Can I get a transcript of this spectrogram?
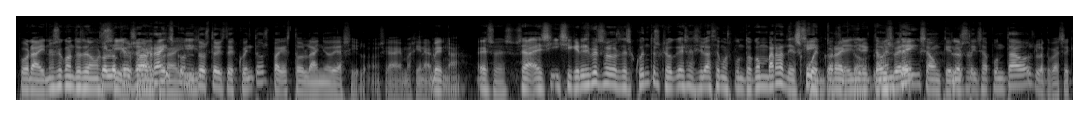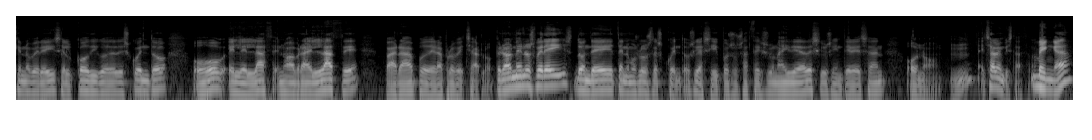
Por ahí, no sé cuántos tenemos Con lo que os ahorráis con dos tres descuentos, paguéis todo el año de asilo, o sea, imaginar. Venga, eso es. O sea, es- y si queréis ver solo los descuentos, creo que es así lo hacemos.com barra Sí, correcto. directamente Los veréis, aunque no estéis apuntados, lo que pasa es que no veréis el código de descuento o el enlace, no habrá enlace para poder aprovecharlo. Pero al menos veréis dónde tenemos los descuentos y así pues os hacéis una idea de si os interesan o no. ¿Mm? Echadle un vistazo. Venga,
